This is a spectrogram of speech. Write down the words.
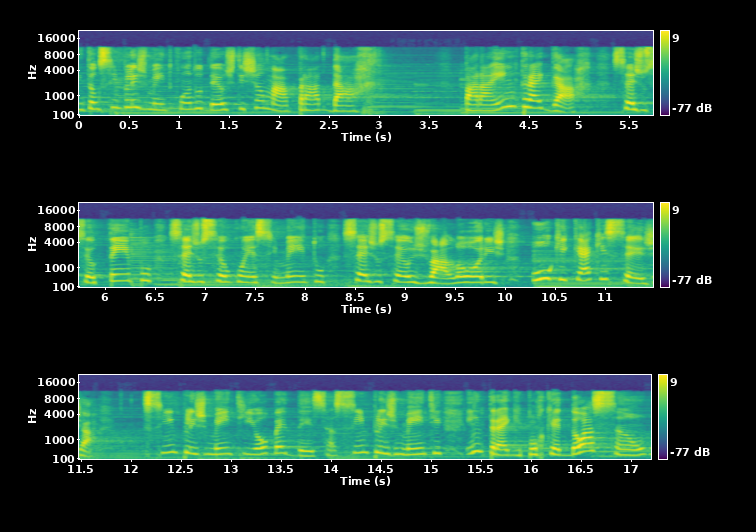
Então, simplesmente quando Deus te chamar para dar, para entregar, seja o seu tempo, seja o seu conhecimento, seja os seus valores, o que quer que seja, simplesmente obedeça, simplesmente entregue, porque doação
